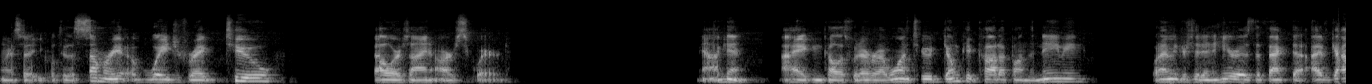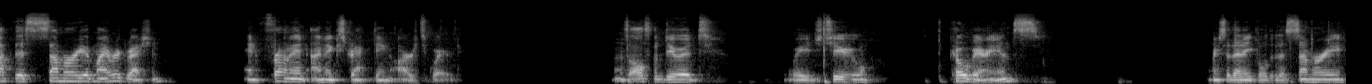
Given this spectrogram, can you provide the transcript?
I'm going to set it equal to the summary of wage reg 2 dollar sign r squared. Now again, I can call this whatever I want to. Don't get caught up on the naming. What I'm interested in here is the fact that I've got this summary of my regression, and from it, I'm extracting r squared. Let's also do it wage two covariance. I set that equal to the summary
